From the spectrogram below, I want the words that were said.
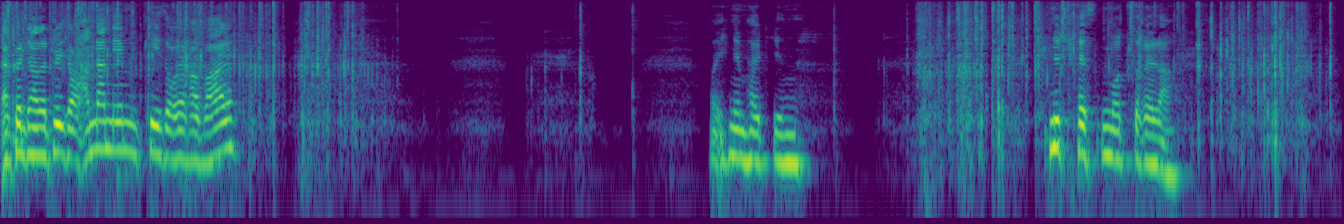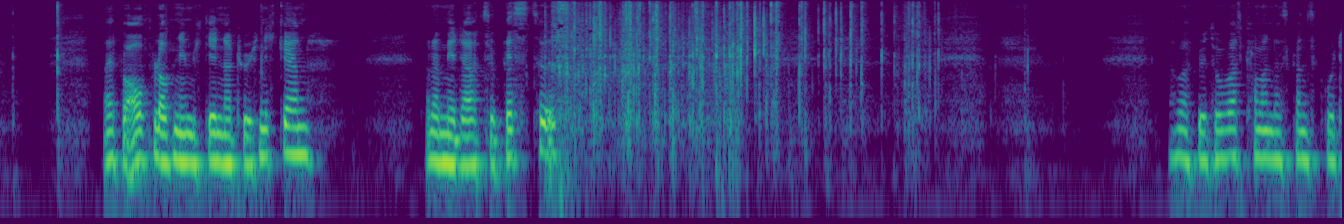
Da könnt ihr natürlich auch anderen nehmen, Käse eurer Wahl. Ich nehme halt diesen schnittfesten Mozzarella. Weil für Auflauf nehme ich den natürlich nicht gern, weil er mir da zu fest ist. Aber für sowas kann man das ganz gut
